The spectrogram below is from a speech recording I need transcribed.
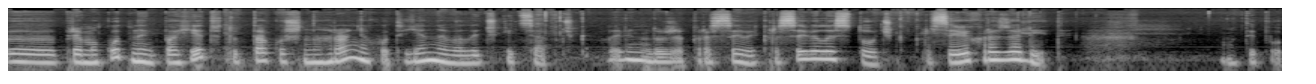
Е, прямокутний багет. Тут також на гранях от є невеличкі цяпочки. Але він дуже красивий. Красиві листочки, красиві хризоліти. Ну, Типу,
